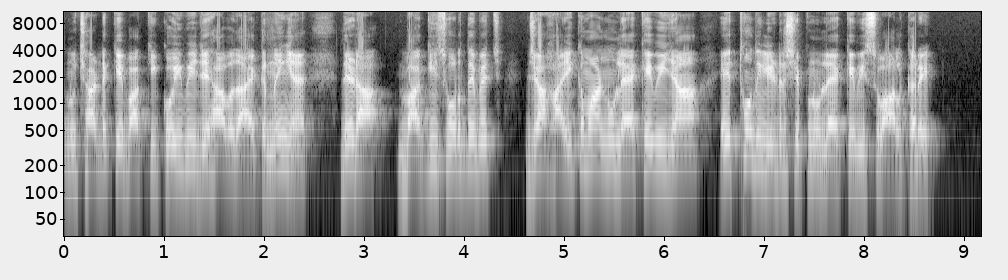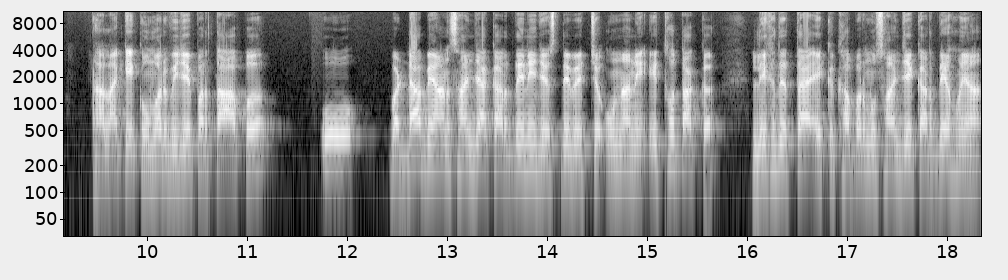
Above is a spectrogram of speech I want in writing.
ਨੂੰ ਛੱਡ ਕੇ ਬਾਕੀ ਕੋਈ ਵੀ ਅਜਿਹਾ ਵਿਧਾਇਕ ਨਹੀਂ ਹੈ, ਜਿਹੜਾ ਬਾਗੀ ਸੁਰ ਦੇ ਵਿੱਚ ਜਾਂ ਹਾਈ ਕਮਾਂਡ ਨੂੰ ਲੈ ਕੇ ਵੀ ਜਾਂ ਇੱਥੋਂ ਦੀ ਲੀਡਰਸ਼ਿਪ ਨੂੰ ਲੈ ਕੇ ਵੀ ਸਵਾਲ ਕਰੇ। ਹਾਲਾਂਕਿ ਕੁਮਰ ਵਿਜੇ ਪ੍ਰਤਾਪ ਉਹ ਵੱਡਾ ਬਿਆਨ ਸਾਂਝਾ ਕਰਦੇ ਨੇ, ਜਿਸ ਦੇ ਵਿੱਚ ਉਹਨਾਂ ਨੇ ਇੱਥੋਂ ਤੱਕ ਲਿਖ ਦਿੱਤਾ ਇੱਕ ਖਬਰ ਨੂੰ ਸਾਂਝੇ ਕਰਦਿਆਂ ਹੋਇਆਂ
